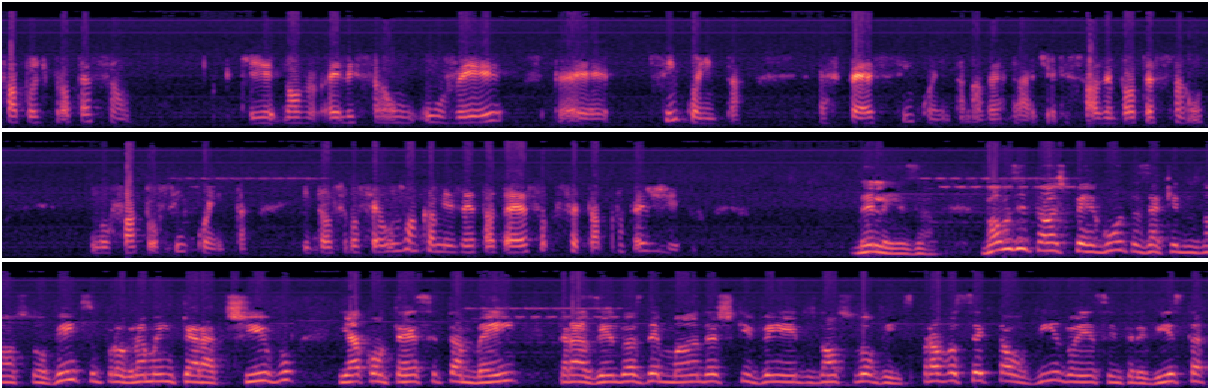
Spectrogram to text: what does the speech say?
fator de proteção, que eles são UV é, 50, FPS 50, na verdade, eles fazem proteção no fator 50. Então, se você usa uma camiseta dessa, você está protegido. Beleza. Vamos então às perguntas aqui dos nossos ouvintes. O programa é interativo e acontece também trazendo as demandas que vêm aí dos nossos ouvintes. Para você que está ouvindo aí essa entrevista,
